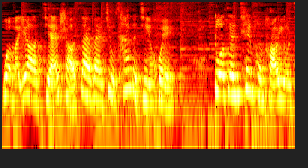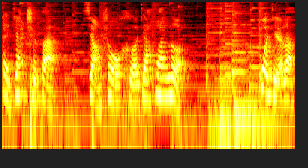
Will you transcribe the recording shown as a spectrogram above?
我们要减少在外就餐的机会，多跟亲朋好友在家吃饭，享受阖家欢乐。过节了，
